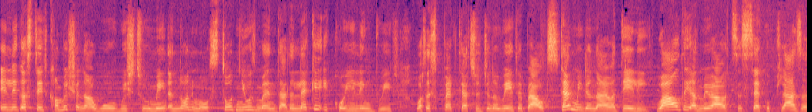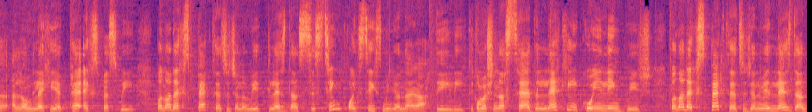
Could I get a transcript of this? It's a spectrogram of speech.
A Lagos State Commissioner who wished to remain anonymous told newsmen that the Lekki Ikoyi Link Bridge was expected to generate about 10 million naira daily, while the Admiralty Circle Plaza along Lekki Epe Expressway were not expected to generate less than 16.6 million naira daily. The commissioner said the Lekki Ikoyi Link Bridge was not expected to generate less than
